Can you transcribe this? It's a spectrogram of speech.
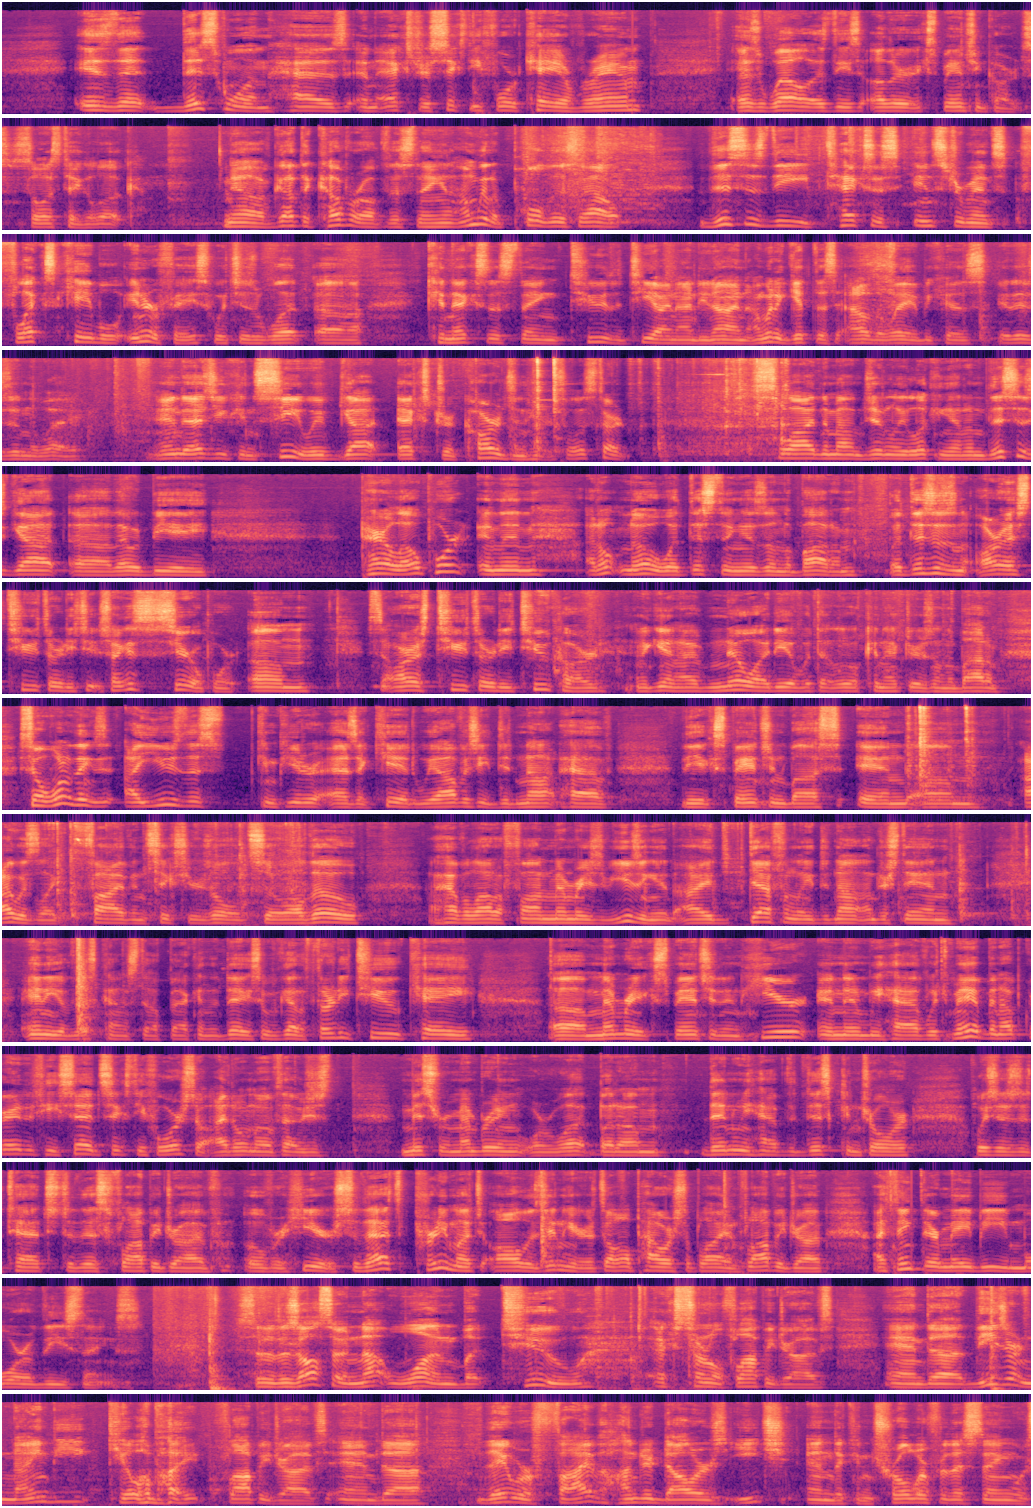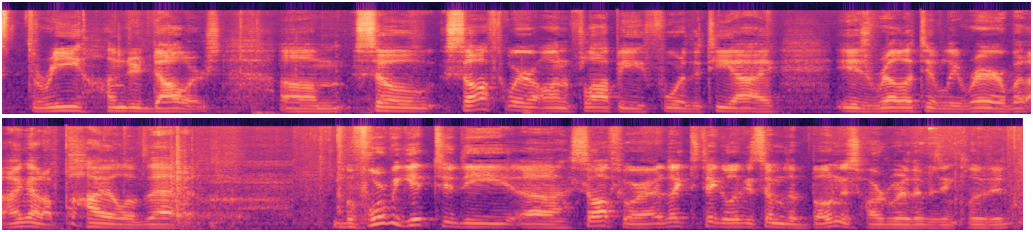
is that this one has an extra 64K of RAM as well as these other expansion cards. So let's take a look. Now I've got the cover off this thing and I'm going to pull this out. This is the Texas Instruments flex cable interface, which is what uh, connects this thing to the TI-99. I'm going to get this out of the way because it is in the way. And as you can see, we've got extra cards in here. So let's start sliding them out and generally looking at them. This has got, uh, that would be a parallel port and then I don't know what this thing is on the bottom, but this is an RS-232. So I guess it's a serial port. Um, it's an RS-232 card. And again, I have no idea what that little connector is on the bottom. So one of the things, I used this computer as a kid. We obviously did not have the expansion bus. And um, I was like five and six years old. So although I have a lot of fond memories of using it, I definitely did not understand any of this kind of stuff back in the day. So we've got a 32K uh, memory expansion in here. And then we have, which may have been upgraded, he said 64. So I don't know if that was just misremembering or what. But um, then we have the disk controller, which is attached to this floppy drive over here. So that's pretty much all that's in here. It's all power supply and floppy drive. I think there may be more of these things. So there's also not one, but two external floppy drives. And uh, these are 90 kilobyte floppy drives. And uh, They were $500 each, and the controller for this thing was $300. Um, so software on floppy for the TI is relatively rare, but I got a pile of that. Before we get to the uh, software, I'd like to take a look at some of the bonus hardware that was included.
